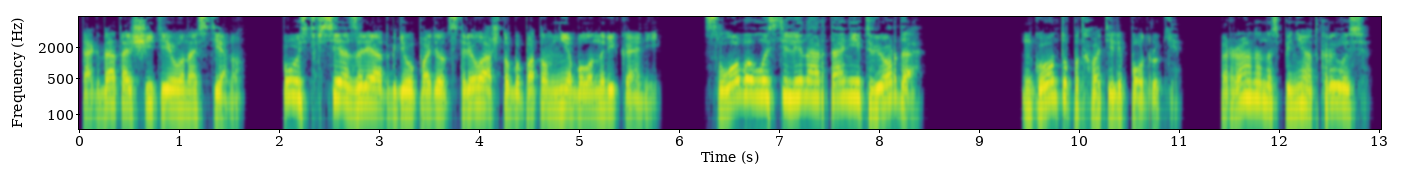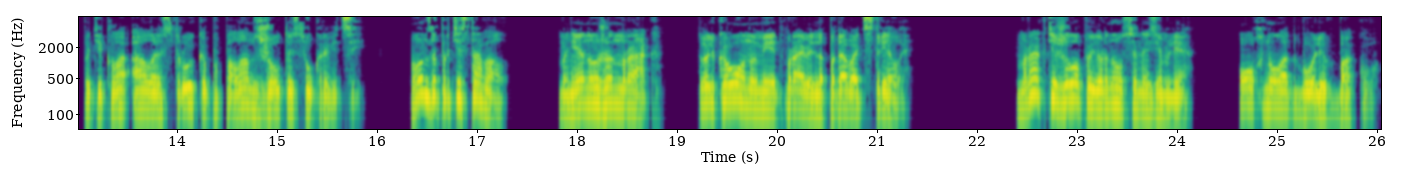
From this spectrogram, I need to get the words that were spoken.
тогда тащите его на стену. Пусть все зрят, где упадет стрела, чтобы потом не было нареканий. Слово властелина Артании твердо!» Гонту подхватили под руки. Рана на спине открылась, потекла алая струйка пополам с желтой сукровицей. Он запротестовал. «Мне нужен мрак. Только он умеет правильно подавать стрелы». Мрак тяжело повернулся на земле. Охнул от боли в боку.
